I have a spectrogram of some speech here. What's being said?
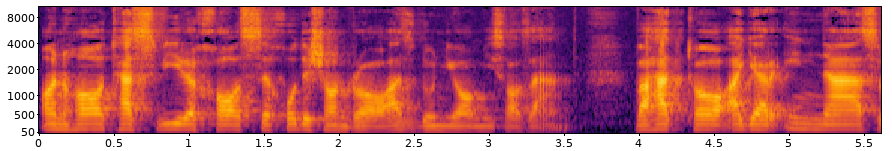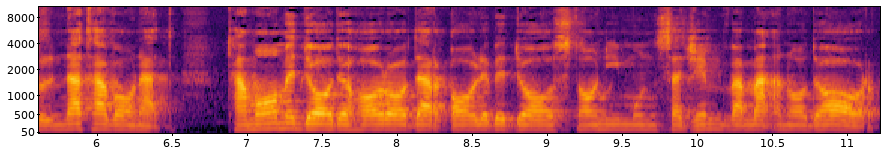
آنها تصویر خاص خودشان را از دنیا می سازند و حتی اگر این نسل نتواند تمام داده ها را در قالب داستانی منسجم و معنادار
